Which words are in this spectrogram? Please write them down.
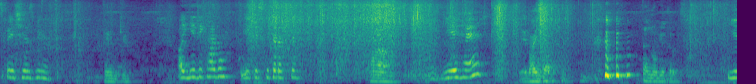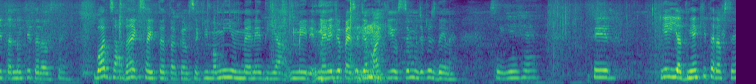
स्पेशियस भी है। थैंक यू और ये दिखा दो ये किसकी तरफ़ से? हाँ। ये है? ये भाई साहब। तनु की तरफ़ से। ये तन्नू की तरफ़ से। बहुत ज़्यादा एक्साइटेड था कल से कि मम्मी मैंने दिया मेरे मैंने जो पैसे जमा किए उससे मुझे कुछ देना है। सो ये है। फिर ये यज्ञ की तरफ़ से,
